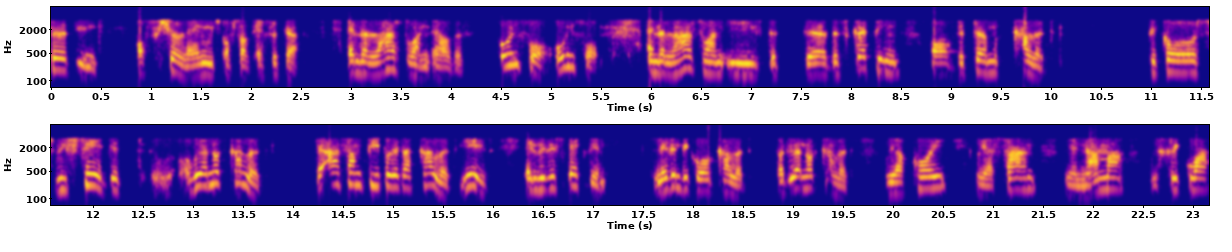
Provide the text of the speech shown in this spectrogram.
13th official language of South Africa. And the last one, Elvis, only four, only four. And the last one is the, the, the scrapping of the term colored. Because we said that we are not colored. There are some people that are colored, yes, and we respect them. Let them be called colored. But we are not colored. We are Khoi, we are San, we are Nama, we Griqua,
